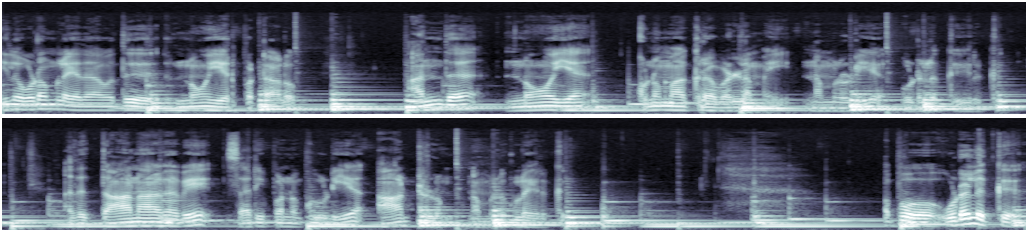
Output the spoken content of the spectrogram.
இல்லை உடம்புல ஏதாவது நோய் ஏற்பட்டாலோ அந்த நோயை குணமாக்குற வல்லமை நம்மளுடைய உடலுக்கு இருக்குது அது தானாகவே சரி பண்ணக்கூடிய ஆற்றலும் நம்மளுக்குள்ளே இருக்குது உடலுக்கு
